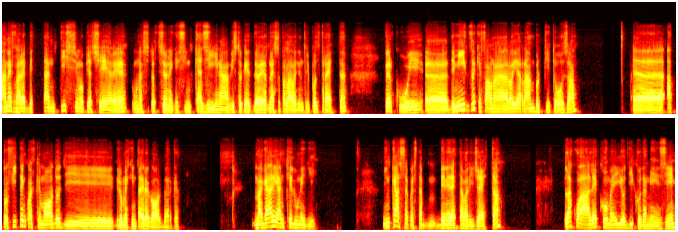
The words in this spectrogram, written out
a me mm. farebbe mm. tantissimo piacere una situazione che si incasina, visto che Ernesto parlava di un triple threat, per cui eh, The Miz che fa una Royal Rumble pietosa eh, approfitta in qualche modo di, Drew McIntyre e Goldberg. Magari anche lunedì. Incassa questa benedetta valigetta la quale come io dico da mesi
